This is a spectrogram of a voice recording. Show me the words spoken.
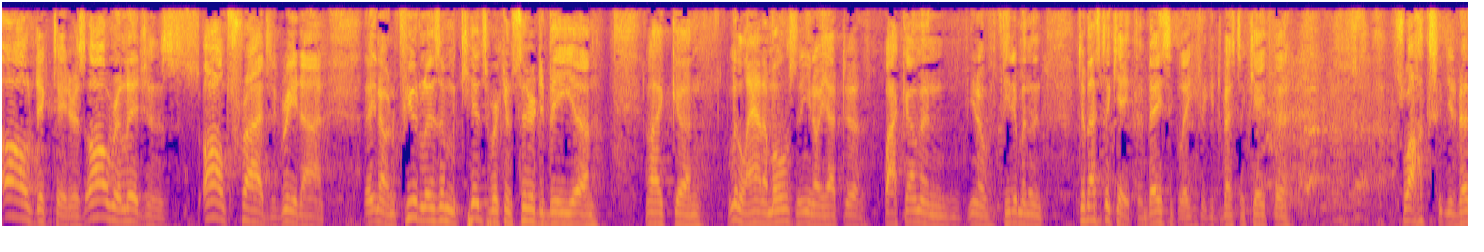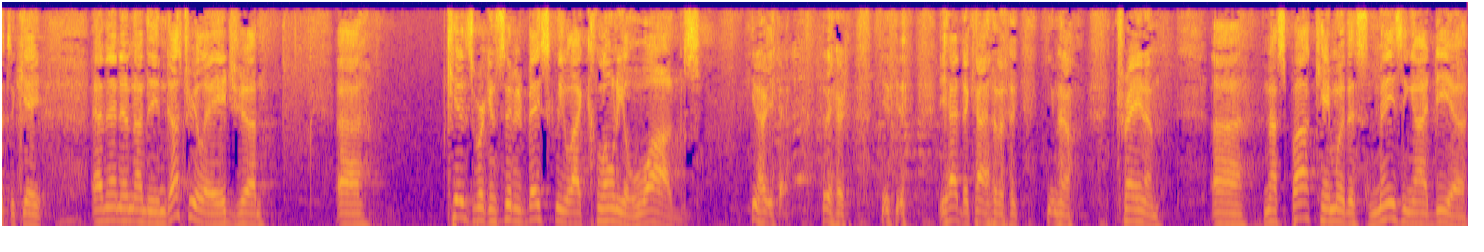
all dictators, all religions, all tribes agreed on. You know, in feudalism, kids were considered to be um, like um, little animals. You know, you have to whack them and, you know, feed them and domesticate them, basically. You domesticate the flocks, and you domesticate. And then in, in the industrial age, uh, uh, kids were considered basically like colonial wogs. You know, you, you had to kind of, you know, train them. Uh, now Spock came with this amazing idea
